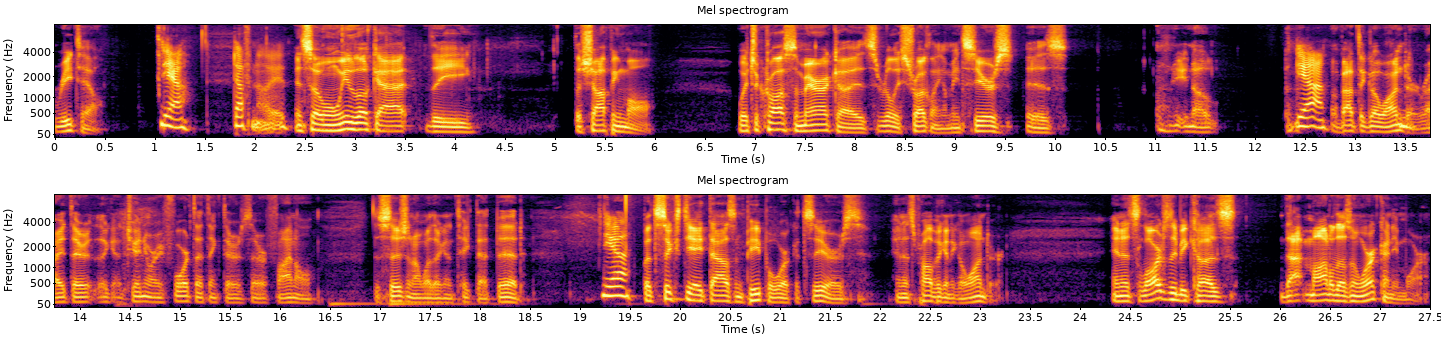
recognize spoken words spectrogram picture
retail. Yeah. Definitely. And so when we look at the the shopping mall, which across America is really struggling. I mean, Sears is, you know, Yeah. about to go under, right? They're, they January fourth. I think there's their final decision on whether they're going to take that bid. Yeah. But sixty-eight thousand people work at Sears, and it's probably going to go under. And it's largely because that model doesn't work anymore,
